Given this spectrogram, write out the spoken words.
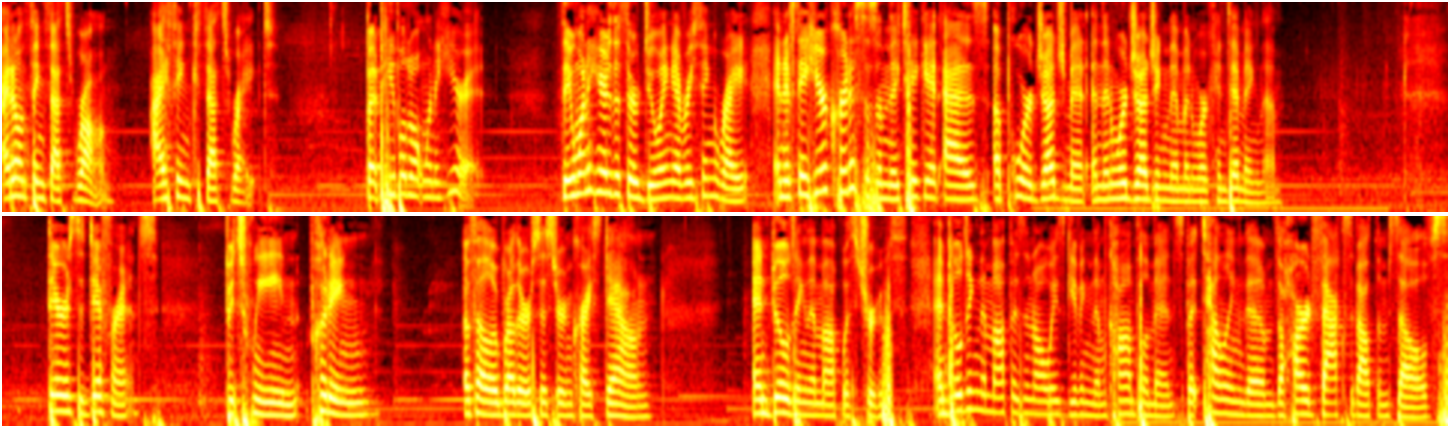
I don't think that's wrong. I think that's right. But people don't want to hear it. They want to hear that they're doing everything right. And if they hear criticism, they take it as a poor judgment, and then we're judging them and we're condemning them. There is a difference between putting a fellow brother or sister in Christ down and building them up with truth. And building them up isn't always giving them compliments, but telling them the hard facts about themselves.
